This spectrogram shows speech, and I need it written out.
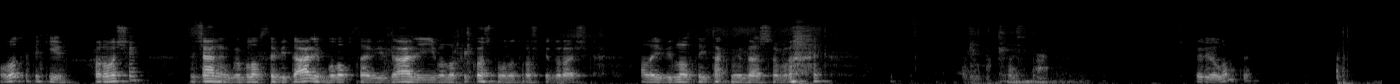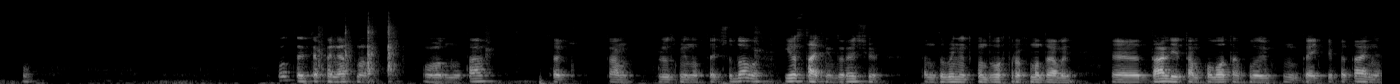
Лоти такі хороші. Звичайно, якби було все в ідеалі, було б все в ідеалі, і воно б і коштувало трошки дорожче. Але відносно і так не дешево. Ось так. 4 лоти. Ну, це, те, понятно, годнота. Все, там плюс-мінус все чудово. І останні, до речі, там за винятком двох-трьох моделей. Е, далі там по лотах були ну, деякі питання.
